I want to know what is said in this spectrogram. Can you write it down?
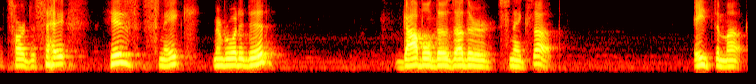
it's hard to say, his snake, remember what it did? Gobbled those other snakes up, ate them up.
